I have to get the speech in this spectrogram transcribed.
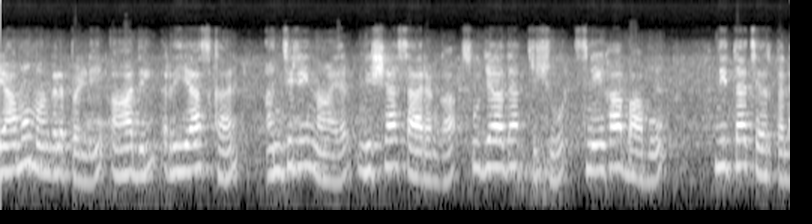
Ramu Mangalappally Adil Riyas Khan Anjali Nair Nisha Saranga Sujatha Thrissur Sneha Babu Nitha Cherthala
